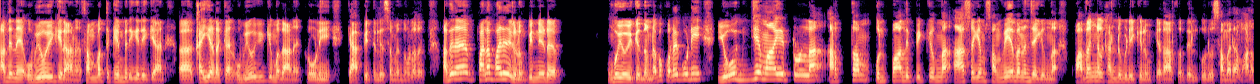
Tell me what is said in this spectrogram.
അതിനെ ഉപയോഗിക്കലാണ്. സമ്പത്ത് കേന്ദ്രീകരിക്കാൻ കൈയടക്കാൻ ഉപയോഗിക്കുന്നതാണ് ക്രോണി ക്യാപിറ്റലിസം എന്നുള്ളത്. അതിന് പല പരിധികളും പിന്നീട് ഉപയോഗിക്കുന്നുണ്ട്. അപ്പോൾ കുറെ കൂടി യോഗ്യമായിട്ടുള്ള അർത്ഥം ഉൽപ്പാദിപ്പിക്കുന്ന ആശയം സംവേദനം ചെയ്യുന്ന പദങ്ങൾ കണ്ടുപിടിക്കലും യഥാർത്ഥത്തിൽ ഒരു സമരമാണ്.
